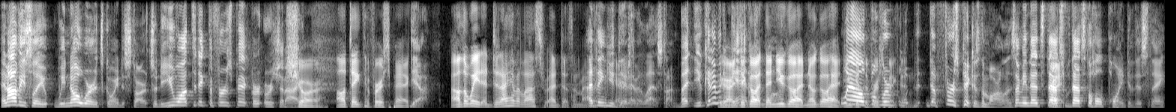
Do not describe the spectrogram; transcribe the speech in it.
And obviously, we know where it's going to start. So, do you want to take the first pick, or, or should I? Sure, I'll take the first pick. Yeah, Although wait, uh, did I have it last? It doesn't matter. I think you did have it last time, but you can have it All again. then go ahead. Then you go ahead. No, go ahead. Well, the but first we're, pick then. the first pick is the Marlins. I mean, that's that's Right. that's the whole point of this thing.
